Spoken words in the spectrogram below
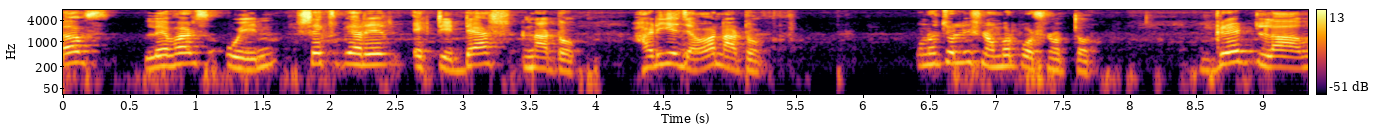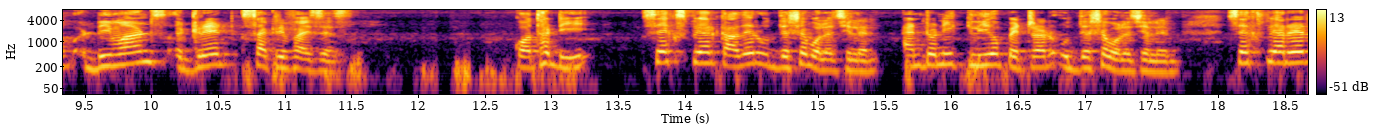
লাভস লেভার্স উইন শেক্সপিয়ারের একটি ড্যাশ নাটক, হারিয়ে যাওয়া নাটক। উনচল্লিশ নম্বর প্রশ্নোত্তর। Great love demands great sacrifices কথাটি শেক্সপিয়ার কাদের উদ্দেশ্যে বলেছিলেন? অ্যান্টনি ক্লিওপেট্রার উদ্দেশ্যে বলেছিলেন। শেক্সপিয়ারের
